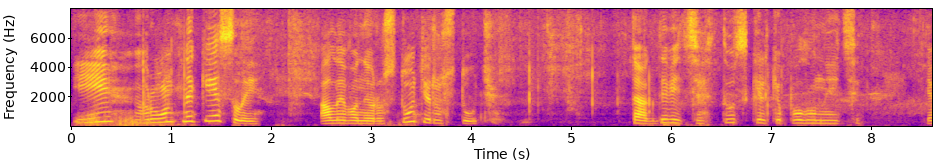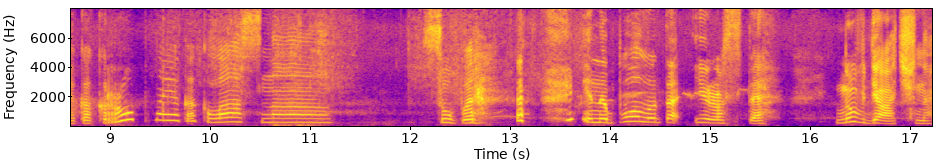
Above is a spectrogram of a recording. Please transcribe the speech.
І ґрунт не кислий. Але вони ростуть і ростуть. Так, дивіться, тут скільки полуниці. Яка крупна, яка класна. Супер. І не полота, і росте. Ну, вдячна.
